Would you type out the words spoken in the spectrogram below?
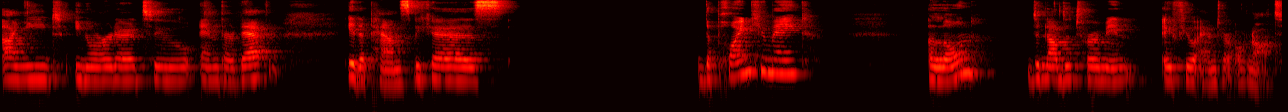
I need in order to enter that it depends because the point you make alone do not determine if you enter or not.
